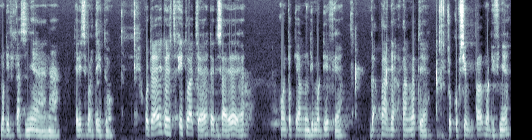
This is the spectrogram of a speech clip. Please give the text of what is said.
modifikasinya. Nah, jadi seperti itu. Udah itu itu aja dari saya ya untuk yang dimodif ya nggak banyak banget ya. Cukup simpel modifnya.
